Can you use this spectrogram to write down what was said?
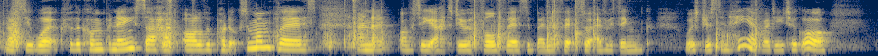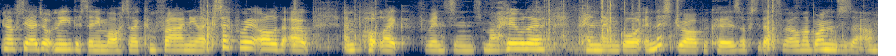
and obviously work for the company. So I had all of the products in one place and then obviously I had to do a full face of benefit so everything was just in here ready to go. And obviously I don't need this anymore so I can finally like separate all of it out and put like for instance my Hoola can then go in this drawer because obviously that's where all my bronzers are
